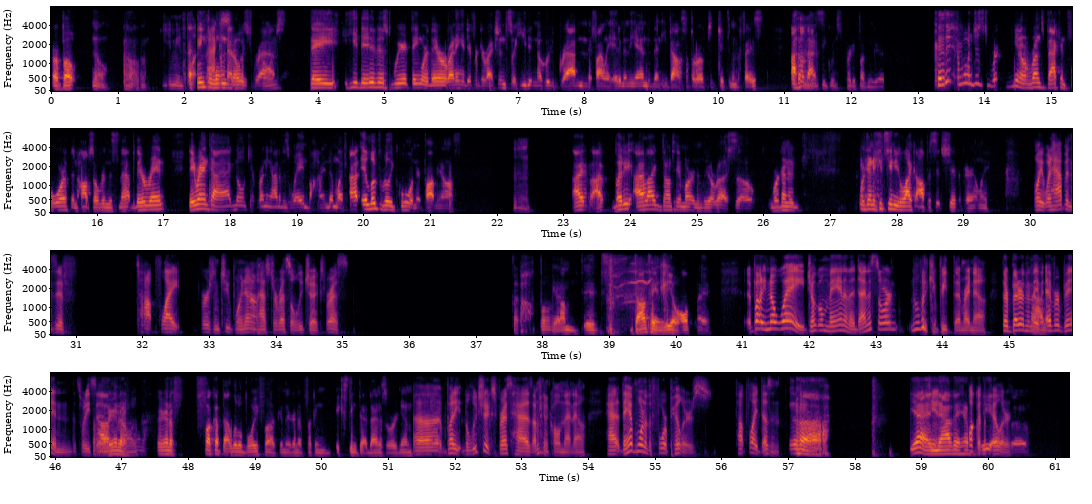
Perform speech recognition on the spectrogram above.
Or Bo? No, I don't know. You mean I think the one that always grabs. They he did this weird thing where they were running in different directions, so he didn't know who to grab, and they finally hit him in the end, and then he bounced off the ropes and kicked him in the face. I thought that sequence was pretty fucking good. Because everyone just you know runs back and forth and hops over and this and that, but they ran they ran diagonal and kept running out of his way and behind him. Like I, it looked really cool and it popped me off. Mhm. I, I buddy, I like Dante Martin and Lio Rush, so we're gonna we're gonna continue to like opposite shit apparently. Boy, what happens if Top Flight version 2.0 has to wrestle Lucha Express? Oh, boy, I'm it's Dante and Lio all the way. Buddy, no way. Jungle Man and the dinosaur, nobody can beat them right now. They're better than Nah. they've ever been. That's what he said. Nah, they're gonna they're gonna fuck up that little boy fuck and they're gonna fucking extinct that dinosaur again. Uh, buddy, the Lucha Express has. I'm just gonna call them that now. Ha they have one of the four pillars. Top Flight doesn't. Ah. yeah, and now they have fuck with the pillar. So.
